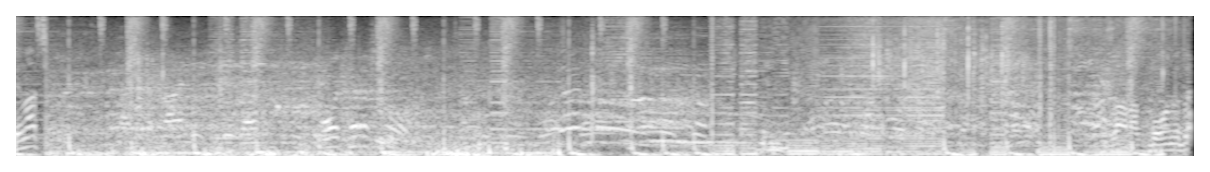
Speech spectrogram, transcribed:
Фінансів. Ой, хорошо. Зараз не до.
